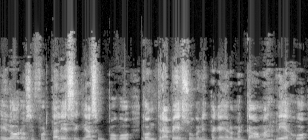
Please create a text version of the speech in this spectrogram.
el oro se fortalece, que hace un poco contrapeso con esta caída de los mercados, más riesgo,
